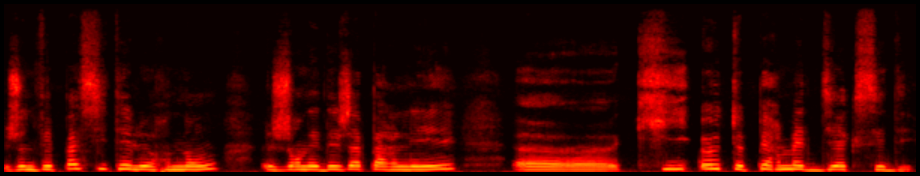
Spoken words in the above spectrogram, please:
Je ne vais pas citer leur nom, j'en ai déjà parlé, euh, qui eux te permettent d'y accéder,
